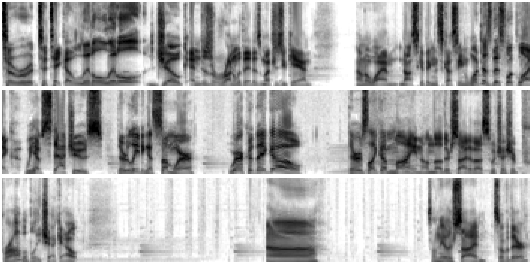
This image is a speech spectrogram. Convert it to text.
to to take a little little joke and just run with it as much as you can. I don't know why I'm not skipping this cutscene. What does this look like? We have statues. They're leading us somewhere. Where could they go? There's like a mine on the other side of us, which I should probably check out. Uh, it's on the other side. It's over there.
